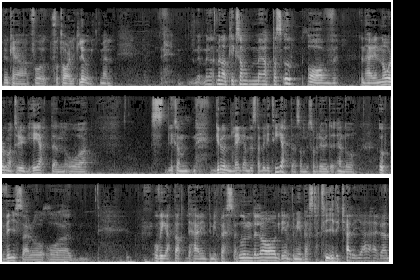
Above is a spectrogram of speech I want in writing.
Nu kan jag få, få ta det lite lugnt. Men, men, men att liksom mötas upp av den här enorma tryggheten och liksom grundläggande stabiliteten som, som Rud ändå uppvisar och, och, och veta att det här är inte mitt bästa underlag, det är inte min bästa tid i karriären.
